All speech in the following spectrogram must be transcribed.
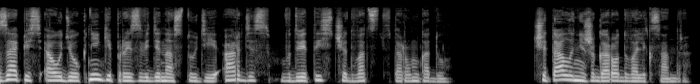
Запись аудиокниги произведена студией «Ардис» в 2022 году. Читала Нижегородова Александра.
